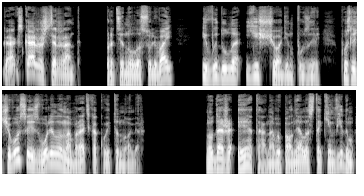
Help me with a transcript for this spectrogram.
«Как скажешь, сержант», — протянула Сульвай и выдула еще один пузырь, после чего соизволила набрать какой-то номер. Но даже это она выполняла с таким видом,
